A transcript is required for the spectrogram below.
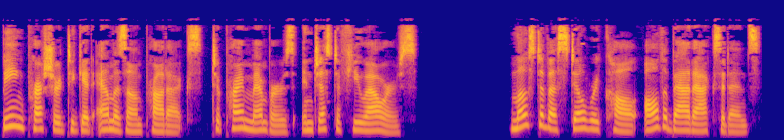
being pressured to get Amazon products to Prime members in just a few hours. Most of us still recall all the bad accidents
